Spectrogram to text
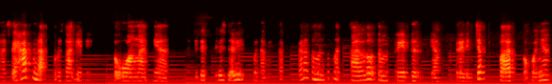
Nah, sehat nggak perusahaan ini keuangannya? Kita bisa dari fundamental karena teman-teman kalau teman trader yang trading cepat pokoknya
